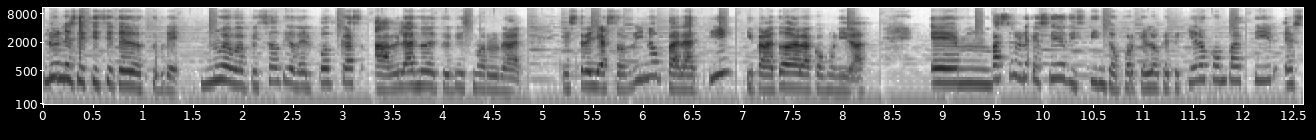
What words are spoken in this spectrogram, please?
Lunes 17 de octubre, nuevo episodio del podcast Hablando de Turismo Rural. Estrella Sobrino para ti y para toda la comunidad. Em, va a ser un episodio distinto porque lo que te quiero compartir es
